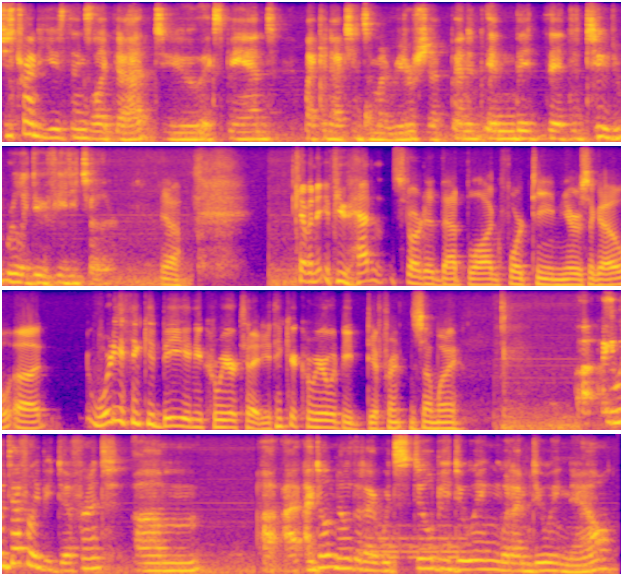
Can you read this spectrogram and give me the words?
just trying to use things like that to expand my connections and my readership, and and they, they, the two really do feed each other. Yeah, Kevin, if you hadn't started that blog 14 years ago, uh, where do you think you'd be in your career today? Do you think your career would be different in some way? Uh, it would definitely be different. Um, I, I, don't know that I would still be doing what I'm doing now.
